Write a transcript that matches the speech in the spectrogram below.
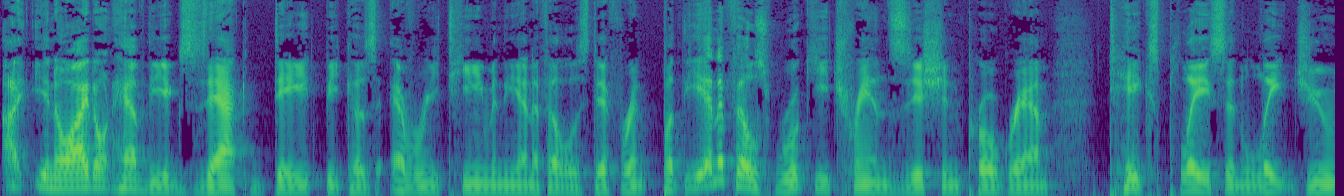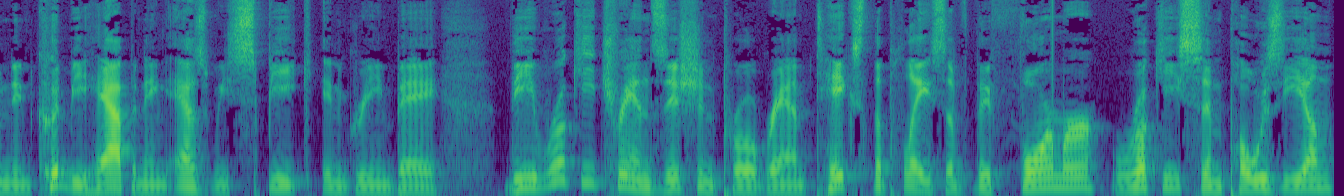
I, you know, I don't have the exact date because every team in the NFL is different, but the NFL's rookie transition program takes place in late June and could be happening as we speak in Green Bay. The rookie transition program takes the place of the former rookie symposium.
